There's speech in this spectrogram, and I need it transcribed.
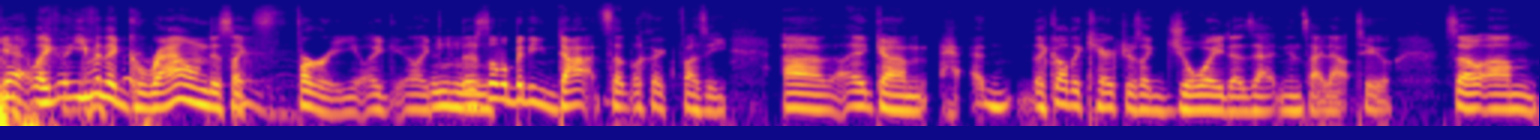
Yeah, like even the ground is like furry. Like like Mm-hmm. there's little bitty dots that look like fuzzy. Uh, like um, like all the characters like Joy does that in Inside Out too. So um,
